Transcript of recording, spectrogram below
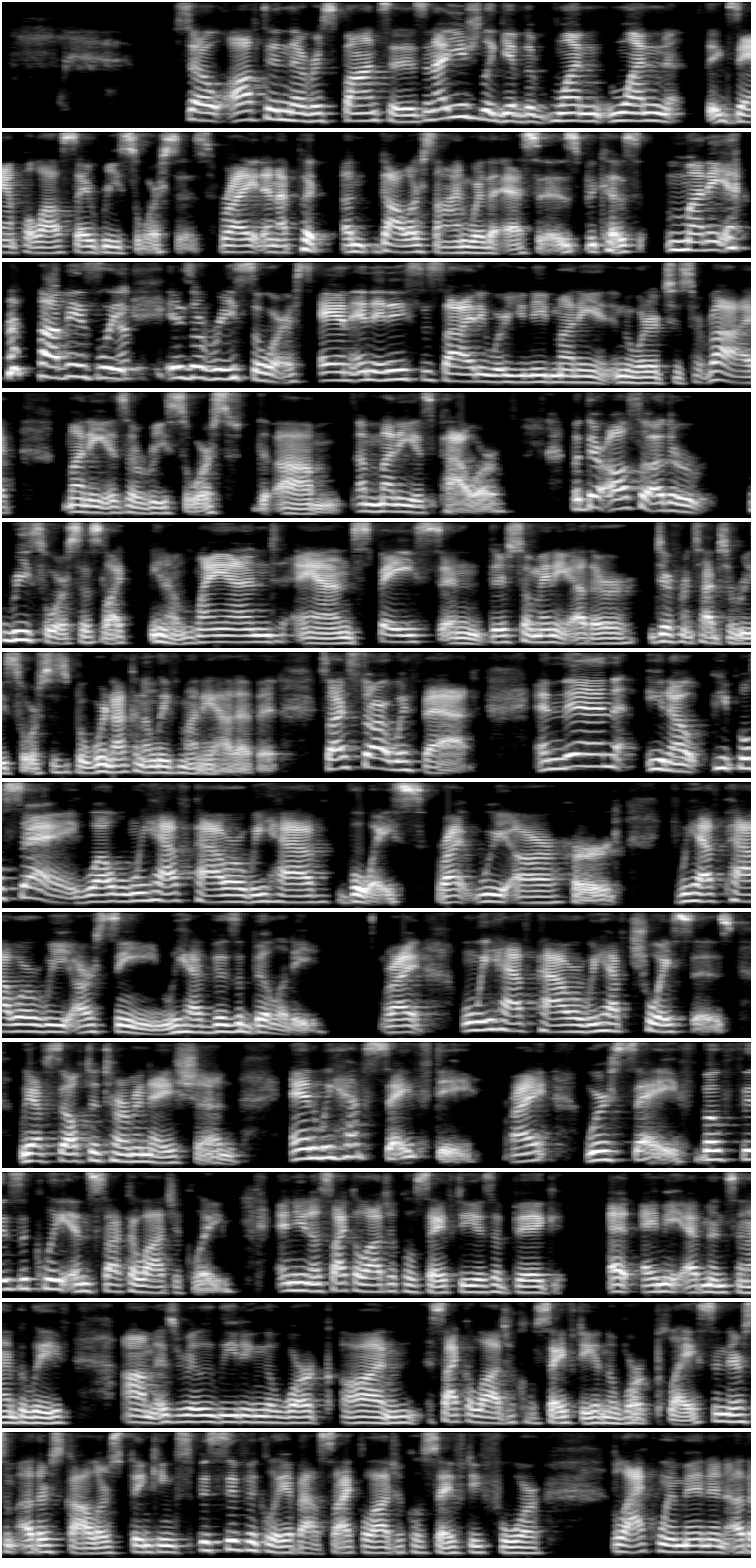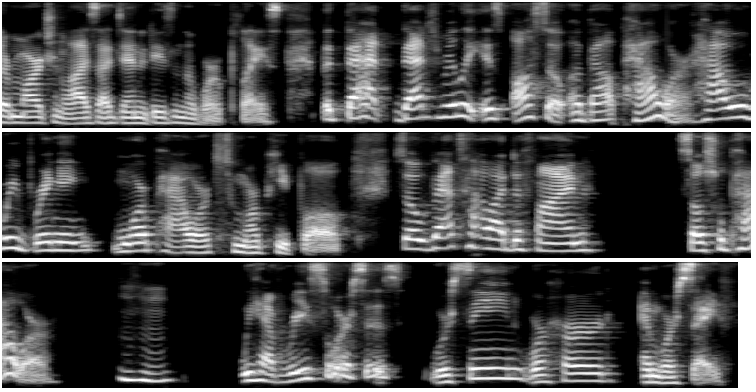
So often the responses and i usually give the one one example i'll say resources right? And i put a dollar sign where the s is because money obviously yep. is a resource. And in any society where you need money in order to survive money is a resource um, money is power. But there are also other resources like you know land and space and there's so many other different types of resources but we're not going to leave money out of it. So i start with that. And then you know people say well when we have power we have voice right? We are heard. If we have power we are seen. We have visibility right? When we have power we have choices. We have self-determination and we have safety right? We're safe both physically and psychologically. And you know psychological safety is a big at Amy Edmondson, I believe, um, is really leading the work on psychological safety in the workplace. And there's some other scholars thinking specifically about psychological safety for Black women and other marginalized identities in the workplace. But that, that really is also about power. How are we bringing more power to more people? So that's how I define social power. Mm-hmm. We have resources, we're seen, we're heard, and we're safe.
